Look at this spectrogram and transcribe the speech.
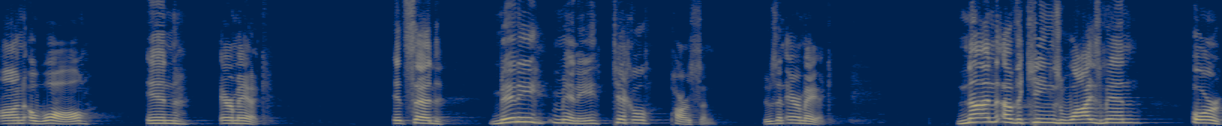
on a wall in Aramaic. It said, mene, mene, tekel parsin. It was in Aramaic. None of the king's wise men or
